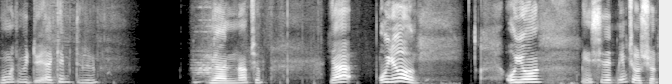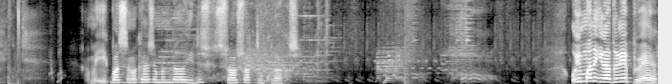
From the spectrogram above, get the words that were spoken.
Bu maç videoyu erken bitiririm. Yani ne yapacağım? Ya oyun. Oyun. Beni sinir etmeye mi çalışıyorsun? Ama ilk başlamak her zaman daha iyidir. Sağ şu attım kura. Oyun bana inadını yapıyor he.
